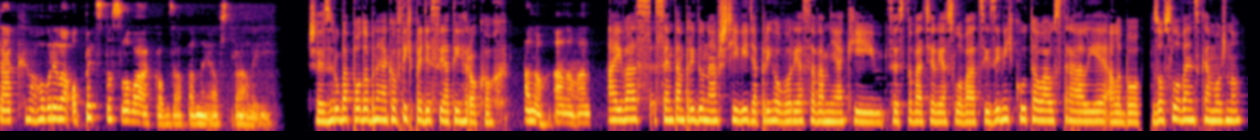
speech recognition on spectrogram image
tak hovorila o 500 Slovákov v západnej Austrálii. Čo je zhruba podobné ako v tých 50 rokoch. Áno, áno, áno. Aj vás sem tam prídu navštíviť a prihovoria sa vám nejakí cestovatelia Slováci z iných kútov Austrálie alebo zo Slovenska možno?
